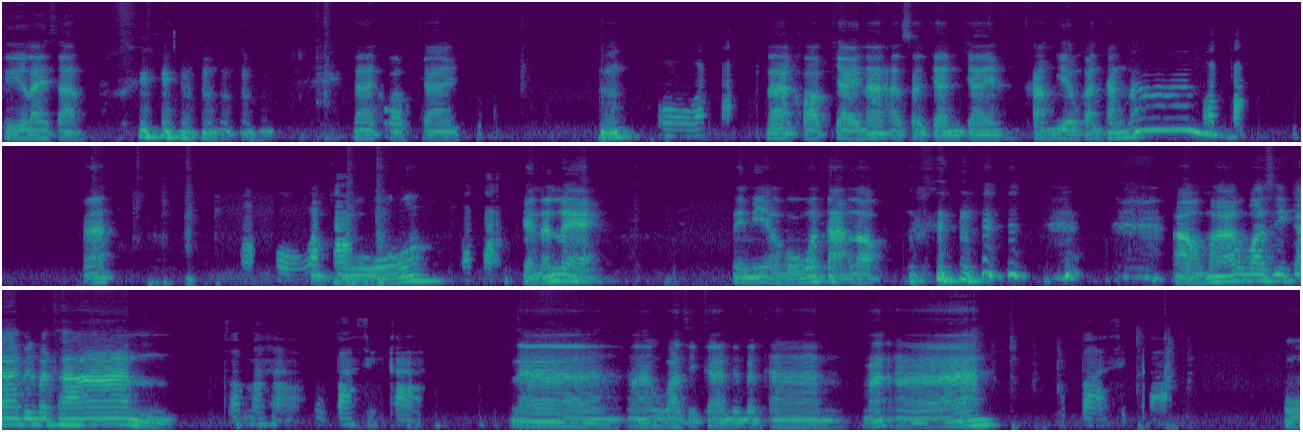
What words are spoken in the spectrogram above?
คืออะไรสับหน้าขอบใจโอวัตตะ น้าขอบใจหน้าอัศจรรย์ใจคำเดียวกันทั้งนั้นวัตตะนะอะโอโอ้วัตโหตะวัตตะแค่นั้นแหละ ไม่มีโอ้โหวัตตะหรอกอ้าวมหาอุบาสิกาเป็นประธาน ก็มหาอุปาสิกานะมหาอุบาสิกาเป็นประธาน มหา อุปาสิกา อุ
